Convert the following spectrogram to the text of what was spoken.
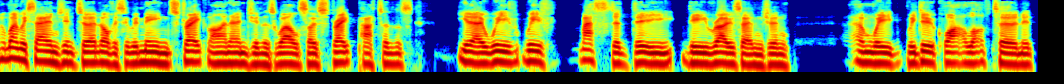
And when we say engine turn, obviously we mean straight line engine as well, so straight patterns. You know, we've we've mastered the the Rose engine, and we we do quite a lot of turning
